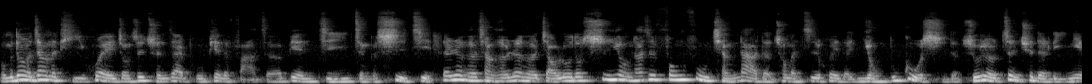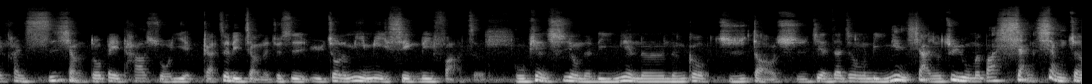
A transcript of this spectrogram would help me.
我们都有这样的体会，总是存在普遍的法则，遍及整个世界，在任何场合、任何角落都适用。它是丰富、强大的、充满智慧的、永不过时的。所有正确的理念和思想都被它所掩盖。这里讲的就是宇宙的秘密吸引力法则，普遍适用的理念呢，能够指导实践。在这种理念下，有助于我们把想象转。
